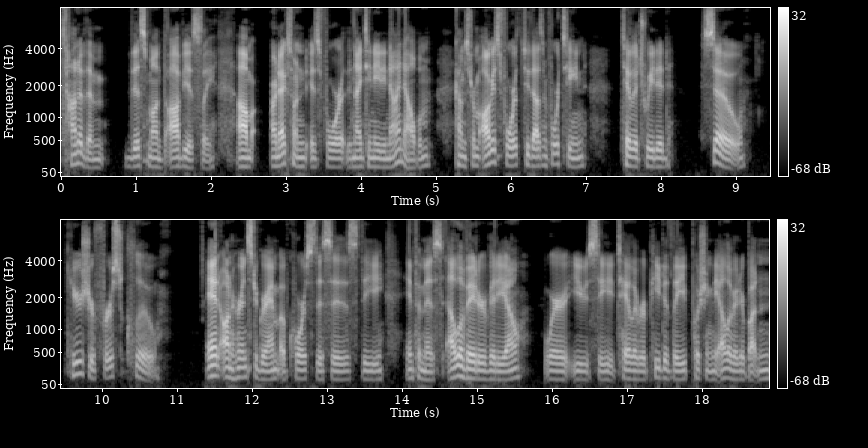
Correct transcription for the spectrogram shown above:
ton of them this month, obviously. Um, our next one is for the 1989 album. It comes from August 4th, 2014. Taylor tweeted, So, here's your first clue. And on her Instagram, of course, this is the infamous elevator video where you see Taylor repeatedly pushing the elevator button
